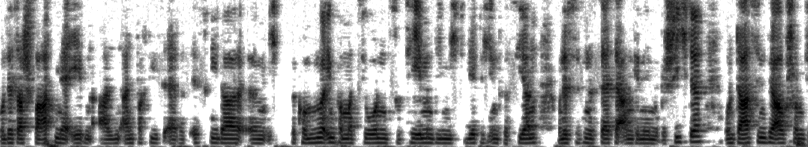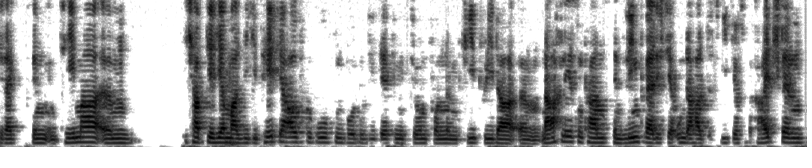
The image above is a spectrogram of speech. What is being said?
und das erspart mir eben allen einfach diese RSS-Reader. Ähm, ich bekomme nur Informationen zu Themen, die mich wirklich interessieren und es ist eine sehr, sehr angenehme Geschichte. Und da sind wir auch schon direkt drin im Thema. Ähm, ich habe dir hier mal Wikipedia aufgerufen, wo du die Definition von einem Feedreader ähm, nachlesen kannst. Den Link werde ich dir unterhalb des Videos bereitstellen.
